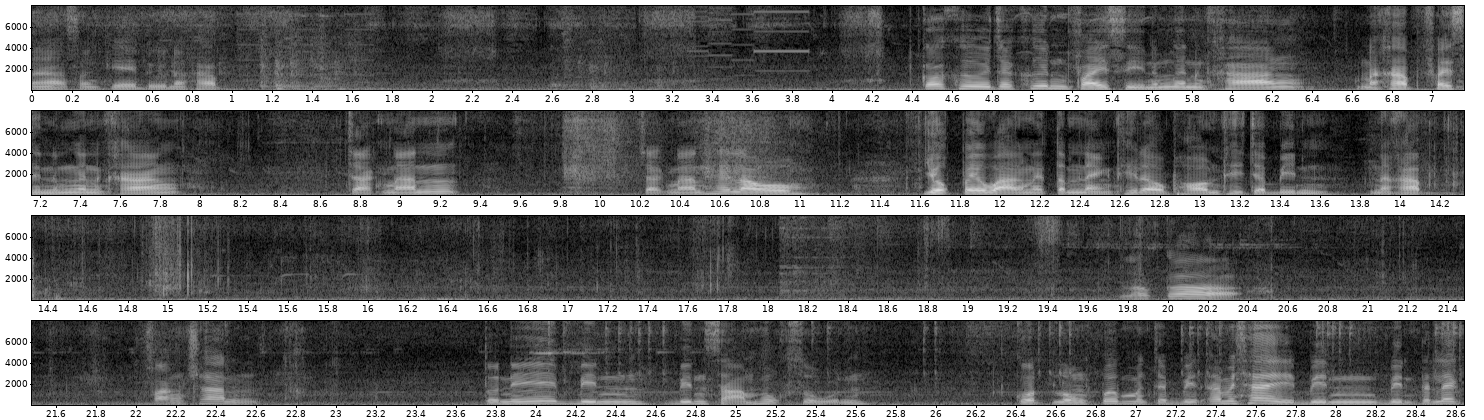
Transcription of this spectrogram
นะฮะสังเกตดูนะครับ ก็คือจะขึ้นไฟสีน้ำเงินค้างนะครับ ไฟสีน้ำเงินค้าง จากนั้นจากนั้นให้เรายกไปวางในตำแหน่งที่เราพร้อมที่จะบินนะครับ แล้วก็ ฟังก์ชัน ตัวนี้บินบิน 360 กดลงปุ๊บมันจะบินอะไม่ใช่บินบินเป็นเลข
